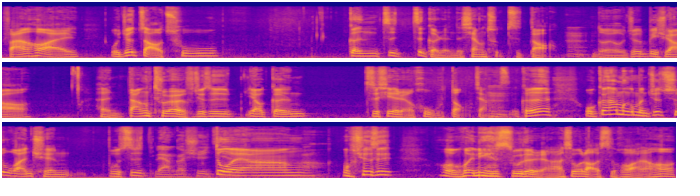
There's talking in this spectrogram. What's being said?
反正后来。我就找出跟这这个人的相处之道，嗯，对，我就必须要很 down to earth，就是要跟这些人互动这样子。嗯、可是我跟他们根本就是完全不是两个世界。对啊，啊我就是很会念书的人啊，说老实话。然后，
